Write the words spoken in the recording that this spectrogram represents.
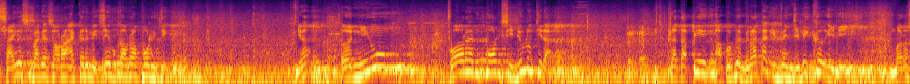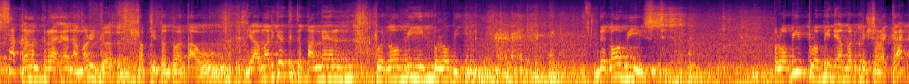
Saya sebagai seorang akademik, saya bukan orang politik. Ya, a new foreign policy dulu tidak. Tetapi apabila gerakan evangelical ini meresap dalam kerajaan Amerika, seperti tuan-tuan tahu, di Amerika kita panggil pelobi-pelobi. The lobbyist. Pelobi-pelobi di Amerika Syarikat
